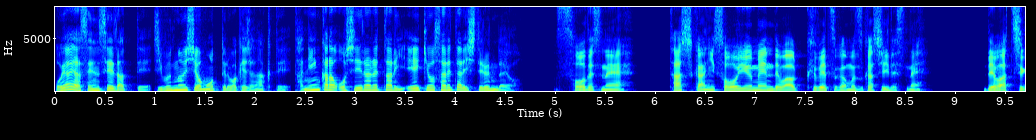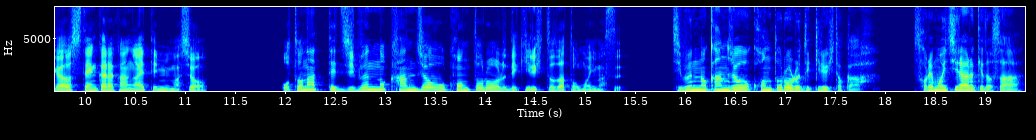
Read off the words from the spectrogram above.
親や先生だって自分の意思を持ってるわけじゃなくて、他人から教えられたり影響されたりしてるんだよ。そうですね。確かにそういう面では区別が難しいですね。では違う視点から考えてみましょう。大人って自分の感情をコントロールできる人だと思います。自分の感情をコントロールできる人か。それも一理あるけどさ、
